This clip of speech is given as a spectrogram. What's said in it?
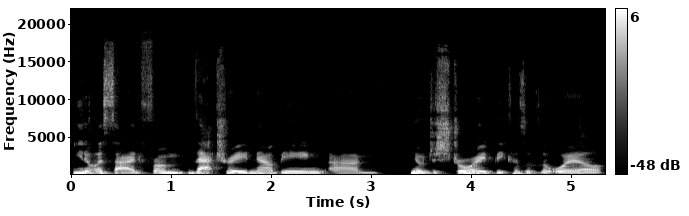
you know, aside from that trade now being um, you know destroyed because of the oil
